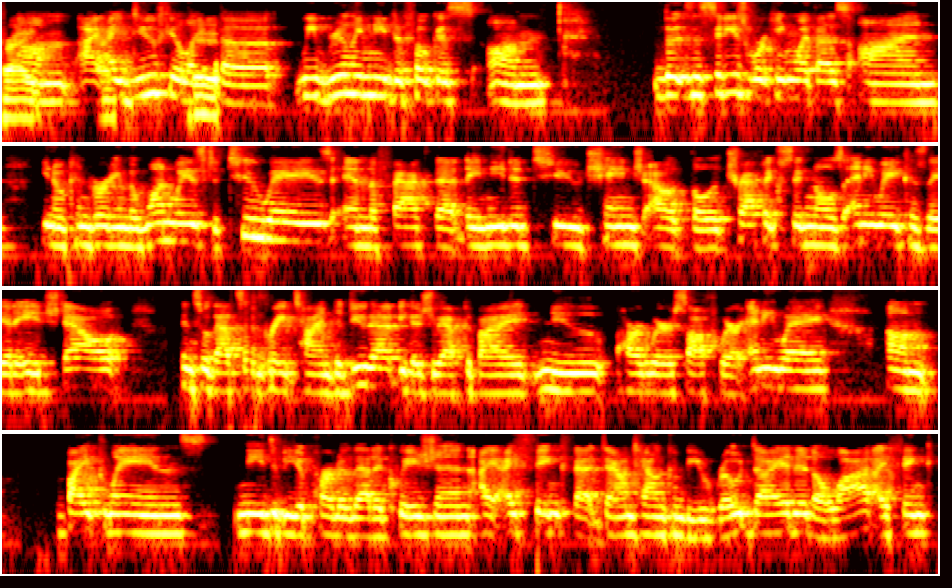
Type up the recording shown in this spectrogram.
Right. Um, I, I, do feel like the we really need to focus on the, the city is working with us on you know converting the one ways to two ways and the fact that they needed to change out the traffic signals anyway because they had aged out and so that's a great time to do that because you have to buy new hardware software anyway um, bike lanes need to be a part of that equation. I, I, think that downtown can be road dieted a lot. I think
